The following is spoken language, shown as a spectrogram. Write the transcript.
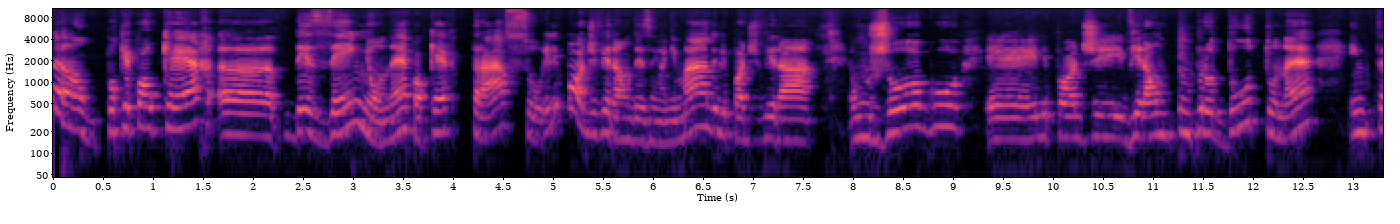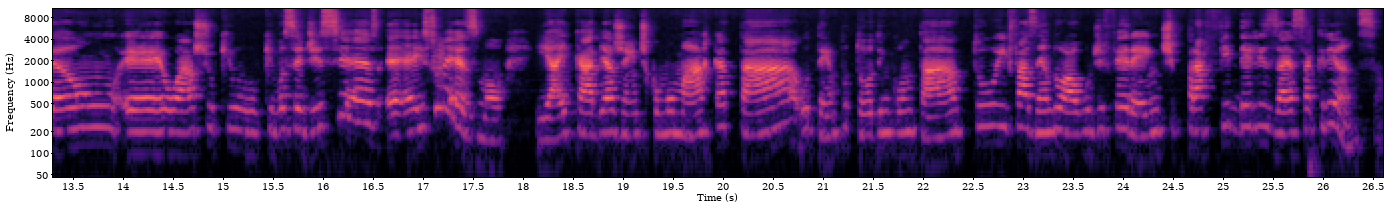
não, porque qualquer uh, desenho, né, qualquer traço, ele pode virar um desenho animado, ele pode virar um jogo, é, ele pode virar um, um produto, né? Então, é, eu acho que o que você disse é, é, é isso mesmo. E aí cabe a gente, como marca, estar tá o tempo todo em contato e fazendo algo diferente para fidelizar essa criança.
